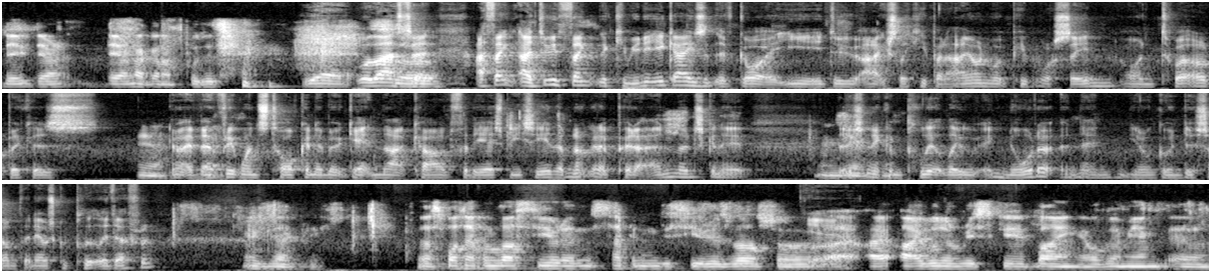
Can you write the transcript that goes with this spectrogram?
they they're they're not gonna put it. Yeah, well that's So- it. I think I do think the community guys that they've got at EA do actually keep an eye on what people are saying on Twitter because yeah, you know, if everyone's talking about getting that card for the SBC, they're not going to put it in. They're just going to they're just gonna completely ignore it and then you know go and do something else completely different. Exactly. That's what happened last year and it's happening this year as well. So Yeah. I, I, I wouldn't risk uh, buying Aubameyang. Uh,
